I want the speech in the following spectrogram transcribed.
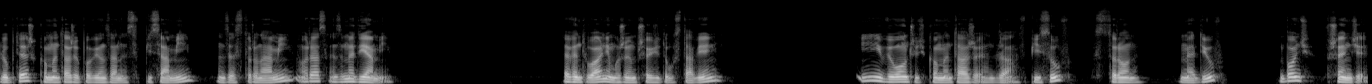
lub też komentarze powiązane z wpisami, ze stronami oraz z mediami. Ewentualnie możemy przejść do ustawień i wyłączyć komentarze dla wpisów, stron, mediów bądź wszędzie.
